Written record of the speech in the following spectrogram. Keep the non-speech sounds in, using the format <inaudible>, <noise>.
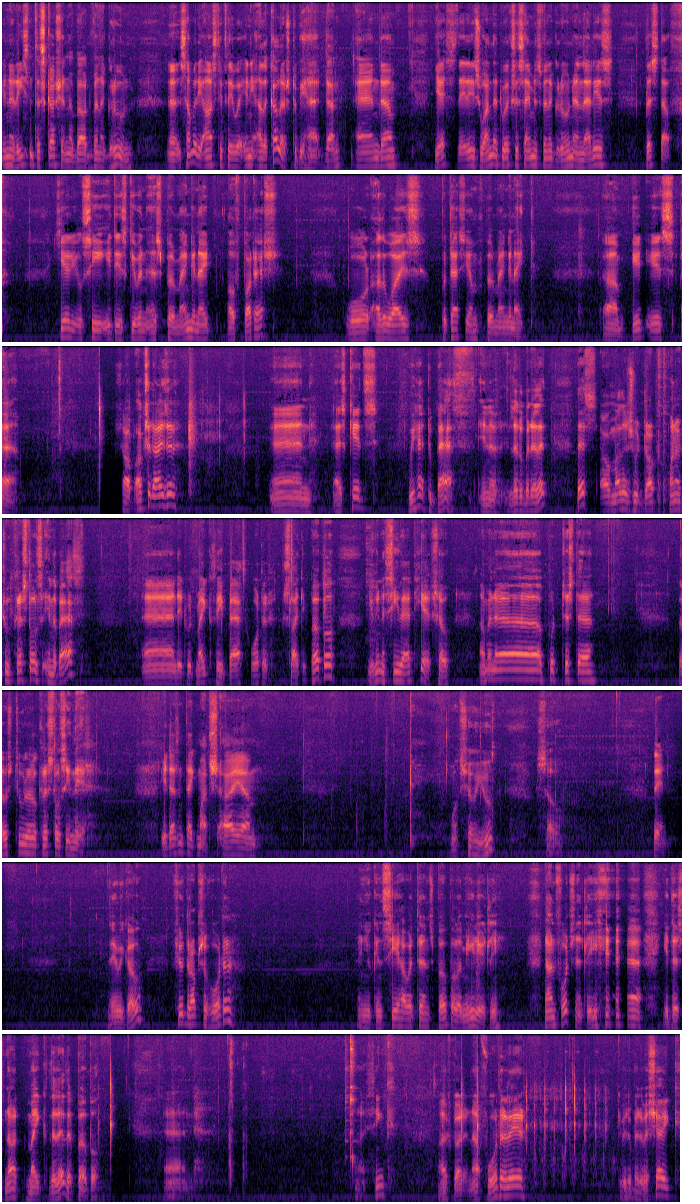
in a recent discussion about vinegaroon, uh, somebody asked if there were any other colors to be had done, and um, yes, there is one that works the same as vinegaroon, and that is this stuff. Here you'll see it is given as permanganate of potash, or otherwise potassium permanganate. Um, it is sharp oxidizer and as kids we had to bath in a little bit of it. This, our mothers would drop one or two crystals in the bath and it would make the bath water slightly purple. You're going to see that here. So I'm going to put just uh, those two little crystals in there. It doesn't take much. I um, will show you. So then, there we go. Few drops of water and you can see how it turns purple immediately. Now, unfortunately, <laughs> it does not make the leather purple. And I think I've got enough water there. Give it a bit of a shake.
